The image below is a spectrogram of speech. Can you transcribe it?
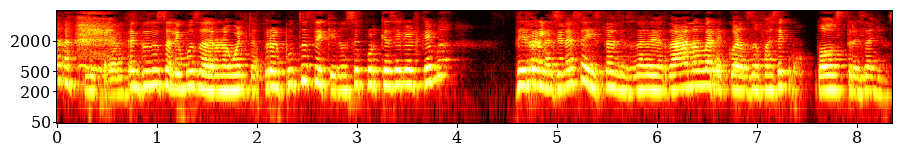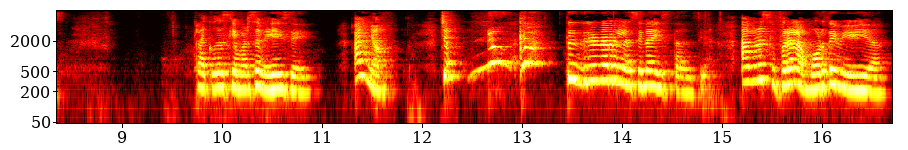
Entonces salimos a dar una vuelta. Pero el punto es de que no sé por qué salió el tema de relaciones a distancia. O sea, de verdad no me recuerdo. O sea, fue hace como dos, tres años. La cosa es que Marce me dice, ay no, tendré una relación a distancia. A menos que fuera el amor de mi vida.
